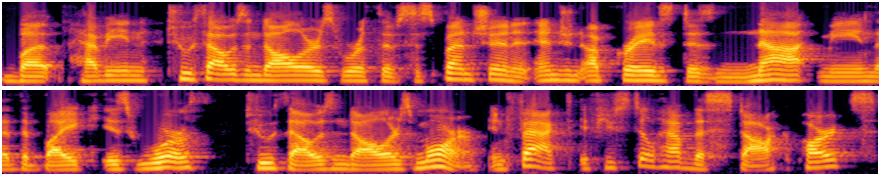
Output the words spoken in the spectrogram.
But having $2,000 worth of suspension and engine upgrades does not mean that the bike is worth $2,000 more. In fact, if you still have the stock parts,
